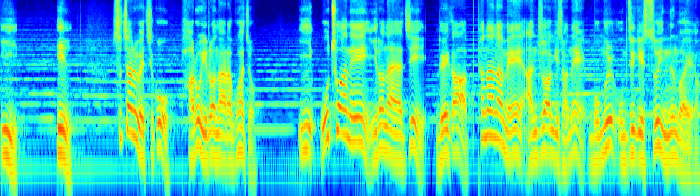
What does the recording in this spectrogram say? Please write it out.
2, 1 숫자를 외치고 바로 일어나라고 하죠. 이 5초 안에 일어나야지 뇌가 편안함에 안주하기 전에 몸을 움직일 수 있는 거예요.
